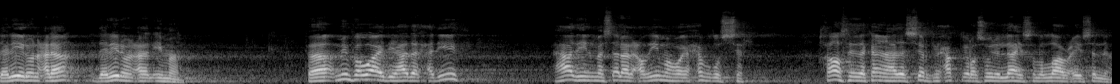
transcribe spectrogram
دليل على دليل على الإيمان. فمن فوائد هذا الحديث هذه المسألة العظيمة وهي حفظ السر. خاصة إذا كان هذا السر في حق رسول الله صلى الله عليه وسلم.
